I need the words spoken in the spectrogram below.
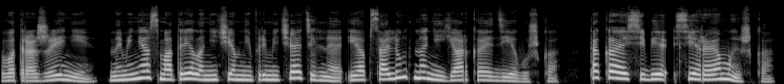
В отражении на меня смотрела ничем не примечательная и абсолютно неяркая девушка, такая себе серая мышка,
